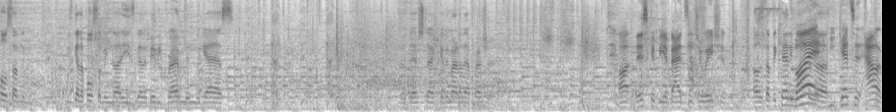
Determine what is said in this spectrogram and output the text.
pull something. He's got to pull something nutty. He's got to maybe grab him in the gas. No dash attack, get him out of that pressure. Uh, this could be a bad situation. Oh, Duffy Kenny But went for the, he gets it out.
